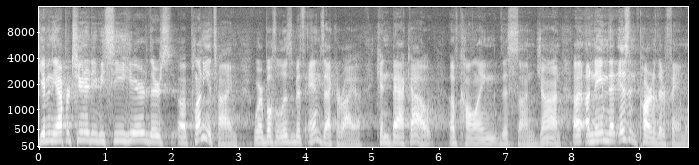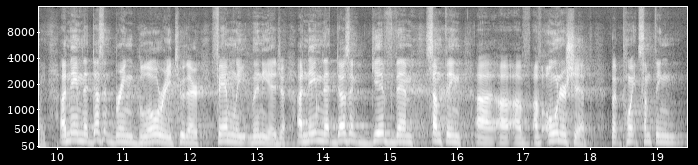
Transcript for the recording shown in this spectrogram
Given the opportunity we see here, there's uh, plenty of time where both Elizabeth and Zechariah can back out of calling this son John, a, a, name that isn't part of their family, a name that doesn't bring glory to their family lineage, a, a name that doesn't give them something uh, uh of, of ownership, but point something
